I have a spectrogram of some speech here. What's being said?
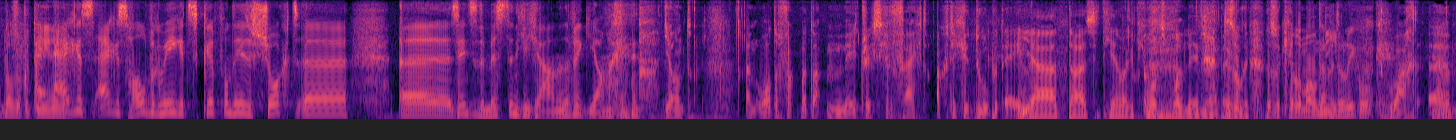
Dat is ook het enige. Ergens, ergens halverwege het script van deze short eh, eh, zijn ze de mist in gegaan. En dat vind ik jammer. Ja, want, en what the fuck met dat Matrix-gevechtachtig gedoe op het einde? Ja, daar is hetgeen waar ik het grootste probleem mee heb. dat, is ook, dat is ook helemaal Dat niet bedoel ik ook. Waar, ehm,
